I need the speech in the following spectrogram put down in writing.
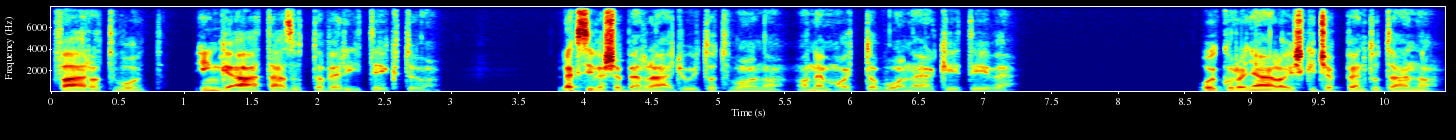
Fáradt volt, inge átázott a verítéktől. Legszívesebben rágyújtott volna, ha nem hagyta volna el két éve. Olykor a nyála is kicsöppent utána,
